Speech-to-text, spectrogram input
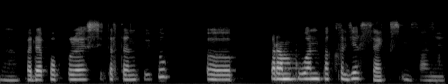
Nah pada populasi tertentu itu e, perempuan pekerja seks misalnya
